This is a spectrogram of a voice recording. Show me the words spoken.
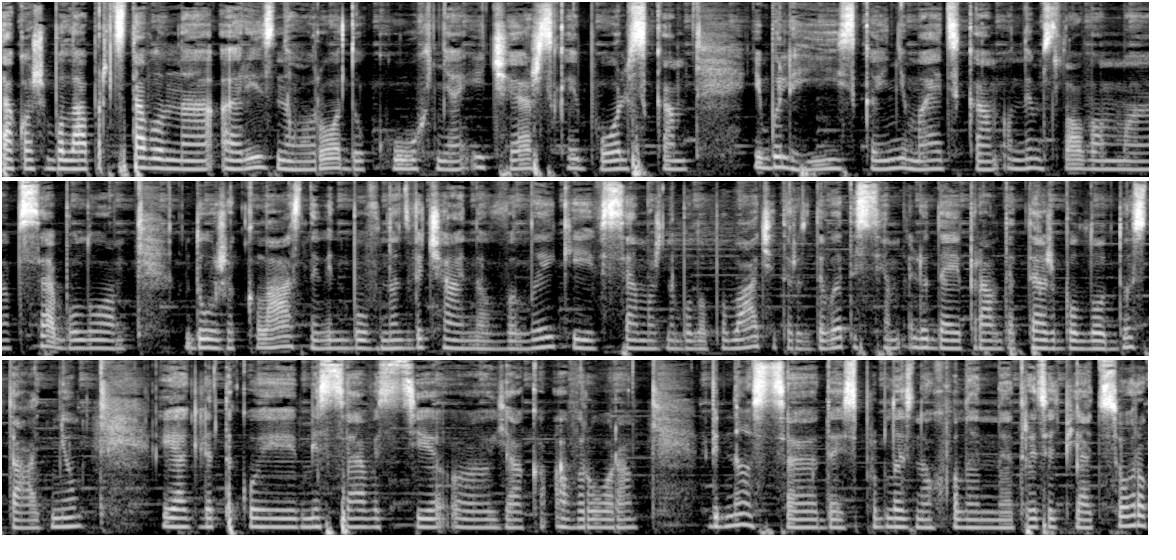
Також була представлена різного роду кухня, і чешська, і польська, і бельгійська, і німецька. Одним словом, все було дуже класне. Він був надзвичайно великий, все можна було побачити, роздивитися. Людей, правда, теж було достатньо, як для такої місцевості, е, як Аврора. Від нас це десь приблизно хвилин 35-40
